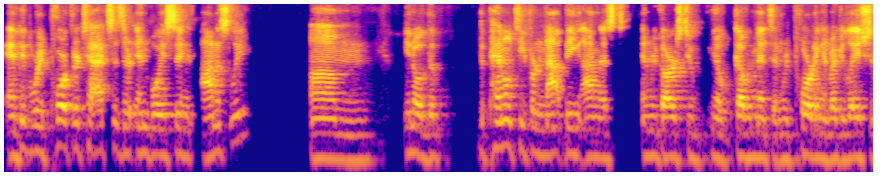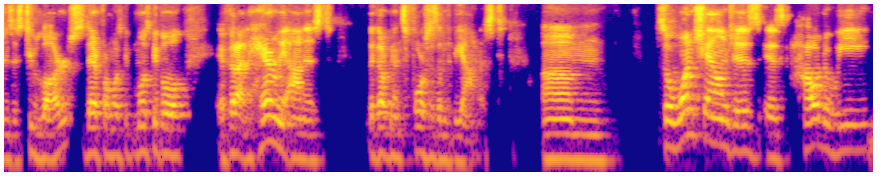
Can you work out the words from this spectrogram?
and people report their taxes, their invoicing honestly. Um, you know the the penalty for not being honest in regards to you know governments and reporting and regulations is too large. Therefore, most people, most people, if they're not inherently honest, the government forces them to be honest. Um, so one challenge is is how do we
